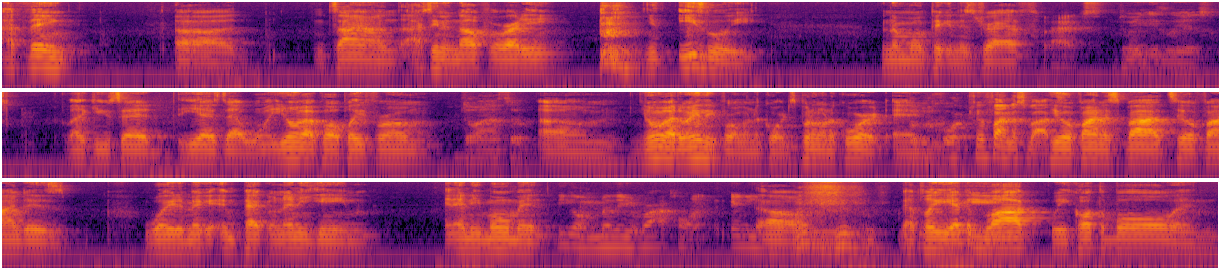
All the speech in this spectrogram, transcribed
I think uh, Zion. I've seen enough already. He's easily the number one pick in this draft. Facts. To easily is. Like you said, he has that one. You don't got to call play for him. Don't have to. Um, you don't got to do anything for him on the court. Just put him on the court, and He'll find a spot. he'll find his spots. He'll find his way to make an impact on any game, in any moment. He gonna Millie rock on any. Um, that play he had the block where he caught the ball and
